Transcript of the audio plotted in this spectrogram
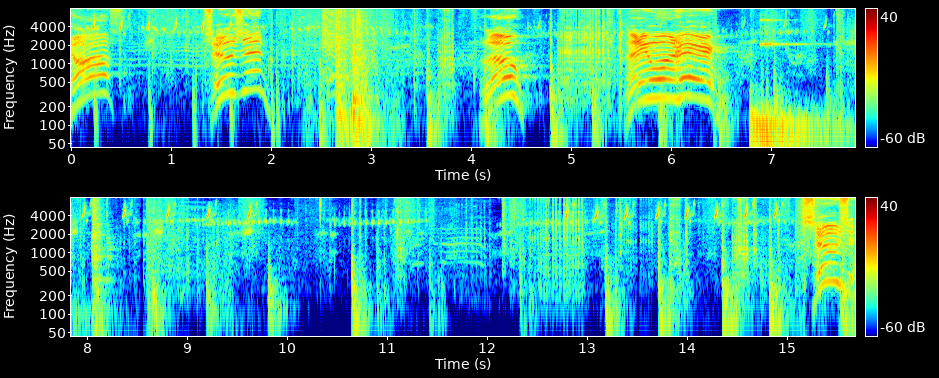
Charles? Susan? Hello? Anyone here? Susan!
